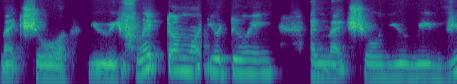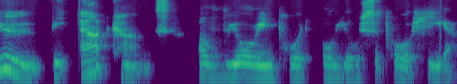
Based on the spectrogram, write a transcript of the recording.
make sure you reflect on what you're doing and make sure you review the outcomes of your input or your support here.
